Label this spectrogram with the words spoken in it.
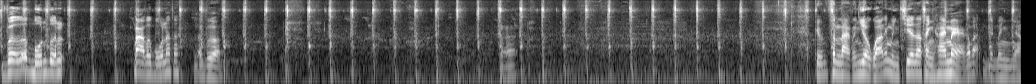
vỡ bốn vỡ, ba vỡ bốn thôi. Là vừa. Đó. cái phần lạc nó nhiều quá thì mình chia ra thành hai mẻ các bạn, để mình ờ,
